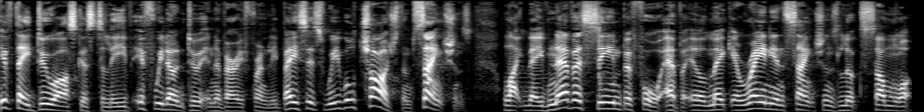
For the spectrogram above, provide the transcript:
If they do ask us to leave, if we don't do it in a very friendly basis, we will charge them sanctions like they've never seen before, ever. It'll make Iranian sanctions look somewhat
